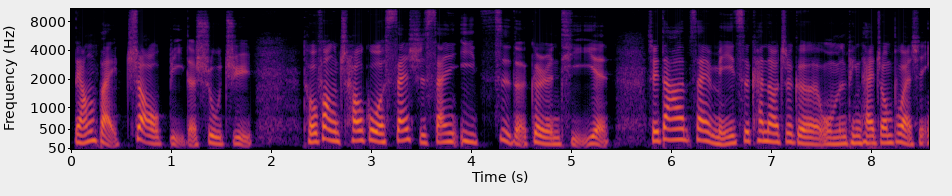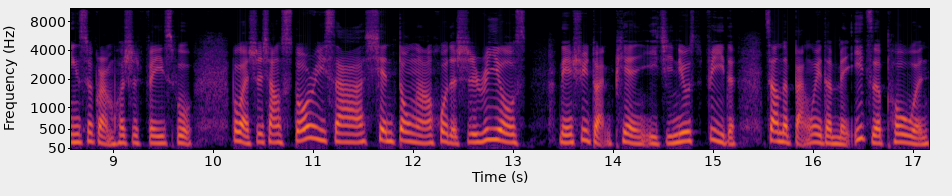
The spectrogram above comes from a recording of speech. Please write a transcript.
两百兆笔的数据。投放超过三十三亿次的个人体验，所以大家在每一次看到这个我们平台中，不管是 Instagram 或是 Facebook，不管是像 Stories 啊、限动啊，或者是 Reels 连续短片以及 News Feed 这样的版位的每一则 po 文，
